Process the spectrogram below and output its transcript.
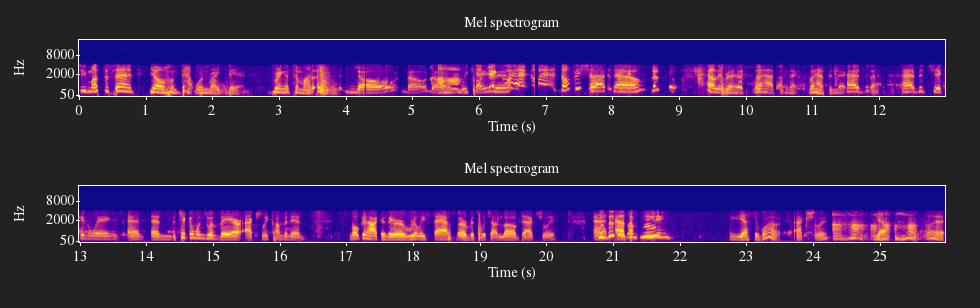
She must have said, "Yo, that one right there. Bring her to my table." no, no, no. Uh-huh. We came okay, in. go ahead, go ahead. Don't be shy. Sat It's okay. down. Let's go. Tell it, Red. What happened next? What happened next? Had the, had the chicken wings, and and the chicken wings were there actually coming in, smoking hot because they were really fast service, which I loved actually. And Was this as at the I'm Groove? eating, yes, it was actually. Uh huh. Uh Yeah. huh. Uh huh. Go ahead.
